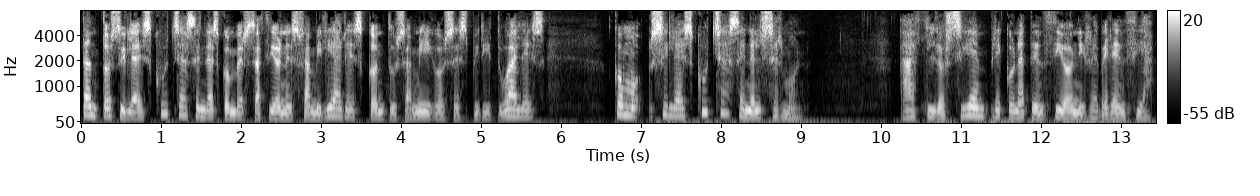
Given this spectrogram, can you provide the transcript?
tanto si la escuchas en las conversaciones familiares con tus amigos espirituales, como si la escuchas en el sermón. Hazlo siempre con atención y reverencia,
